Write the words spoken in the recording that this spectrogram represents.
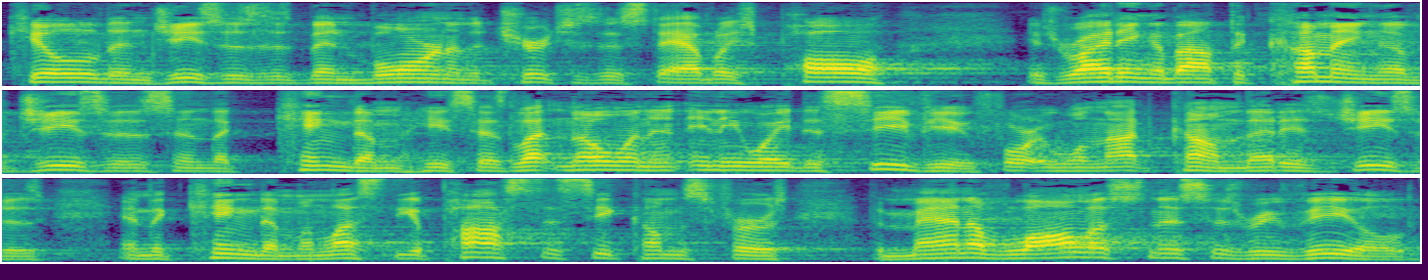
killed and Jesus has been born and the church is established, Paul is writing about the coming of Jesus in the kingdom. He says, Let no one in any way deceive you, for it will not come. That is Jesus in the kingdom, unless the apostasy comes first. The man of lawlessness is revealed,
